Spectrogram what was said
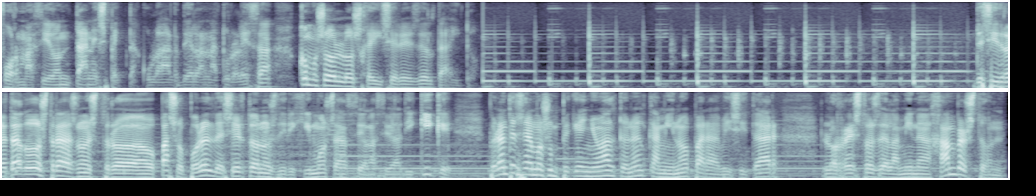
formación tan espectacular de la naturaleza como son los géiseres del Taito. Deshidratados tras nuestro paso por el desierto nos dirigimos hacia la ciudad de Iquique, pero antes haremos un pequeño alto en el camino para visitar los restos de la mina Humberstone,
